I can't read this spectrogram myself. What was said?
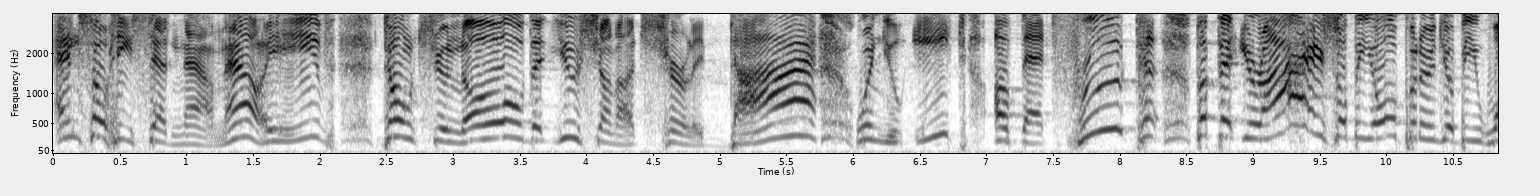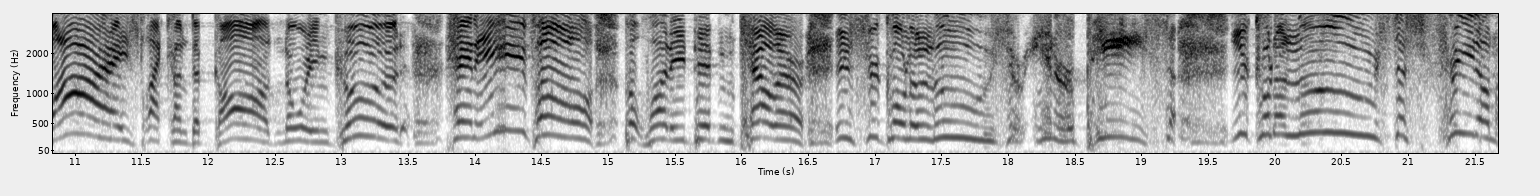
And so he said, Now, now, Eve, don't you know that you shall not surely die when you eat of that fruit, but that your eyes will be open and you'll be wise like unto God, knowing good and evil. But what he didn't tell her is you're going to lose your inner peace. You're going to lose this freedom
